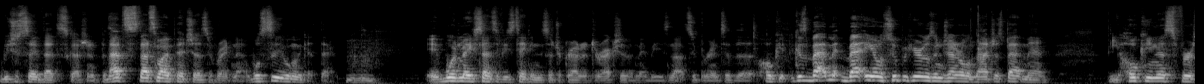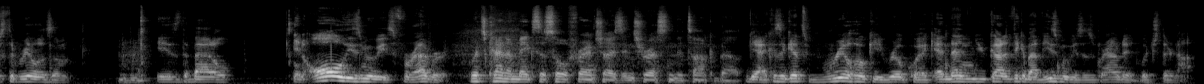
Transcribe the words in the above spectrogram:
we should save that discussion. But that's that's my pitch as of right now. We'll see when we get there. Mm-hmm. It would make sense if he's taking such a grounded direction that maybe he's not super into the hokey because Batman, Bat, you know, superheroes in general, not just Batman, the hokiness versus the realism Mm-hmm. is the battle in all these movies forever. Which kind of makes this whole franchise interesting to talk about. Yeah, because it gets real hokey real quick, and then you got to think about these movies as grounded, which they're not.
